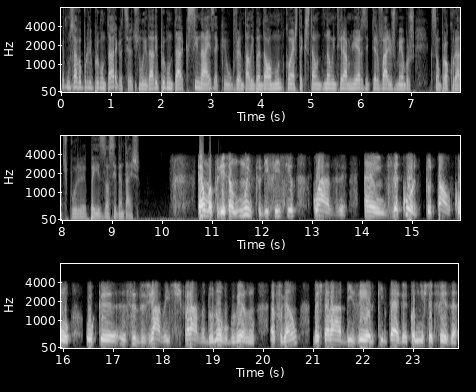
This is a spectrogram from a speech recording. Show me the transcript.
Eu começava por lhe perguntar, agradecer a disponibilidade e perguntar que sinais é que o governo talibã dá ao mundo com esta questão de não integrar mulheres e ter vários membros que são procurados por eh, países ocidentais. É uma posição muito difícil, quase em desacordo total com o que se desejava e se esperava do novo governo afegão. Bastará dizer que integra como Ministro da Defesa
